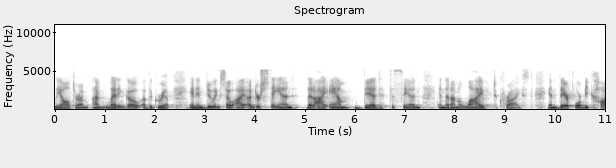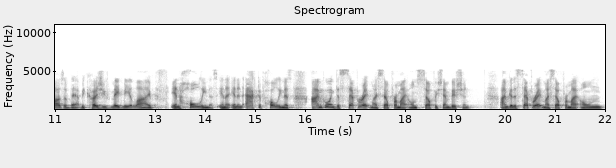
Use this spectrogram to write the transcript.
the altar. I'm, I'm letting go of the grip. And in doing so, I understand that I am dead to sin and that I'm alive to Christ. And therefore, because of that, because you've made me alive in holiness, in, a, in an act of holiness, I'm going to separate myself from my own selfish ambition. I'm going to separate myself from my own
